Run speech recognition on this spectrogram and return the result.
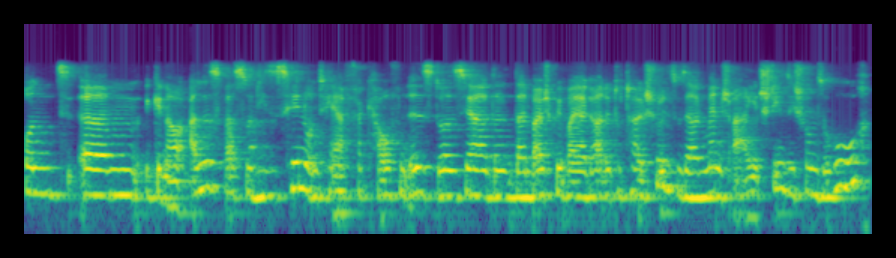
Und ähm, genau, alles, was so dieses Hin und Her verkaufen ist, du hast ja, dein Beispiel war ja gerade total schön zu sagen, Mensch, ah, jetzt stehen sie schon so hoch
